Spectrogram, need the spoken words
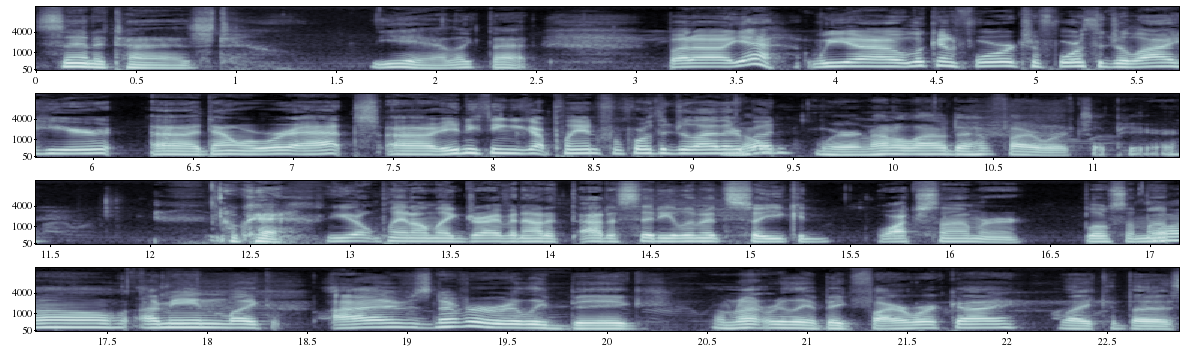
sanitized. Yeah, I like that. But uh, yeah, we uh looking forward to Fourth of July here, uh, down where we're at. Uh, anything you got planned for Fourth of July there, Nope, bud? we're not allowed to have fireworks up here. Okay, you don't plan on like driving out of out of city limits so you could watch some or blow some up. Well, I mean, like I was never really big. I'm not really a big firework guy. Like the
